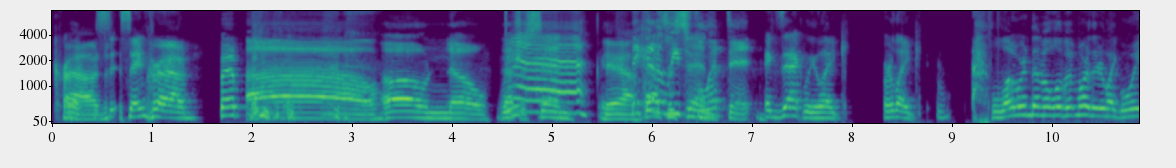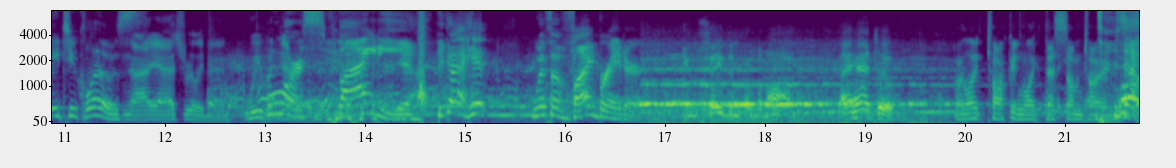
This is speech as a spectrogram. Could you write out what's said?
crowd. S- same crowd. Boop. Oh. Oh no, that's a sin. Yeah. Yeah. They could have at least sin. flipped it. Exactly. Like, or like, lowered them a little bit more. They're like way too close. Nah, yeah, that's really bad. We would Poor never. Spidey. Yeah. he got hit with a vibrator. You saved him from the mob. I had to. I like talking like this sometimes. Whoa!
